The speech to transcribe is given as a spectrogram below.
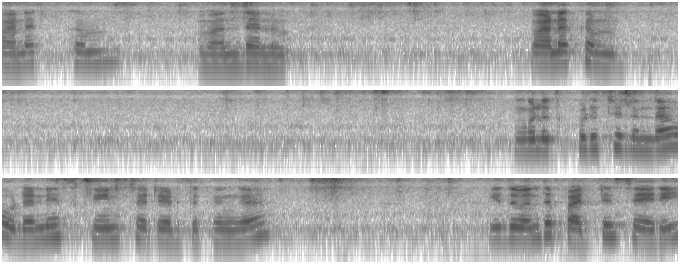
வணக்கம் வந்தனம். வணக்கம். உங்களுக்கு பிடிச்சிருந்தா உடனே ஸ்க்ரீன்ஷாட் எடுத்துக்கோங்க. இது வந்து பட்டு சேரீ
